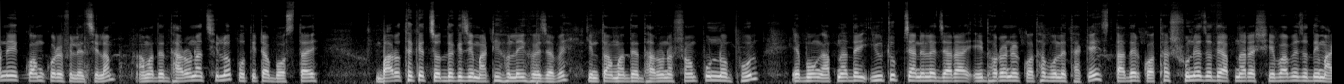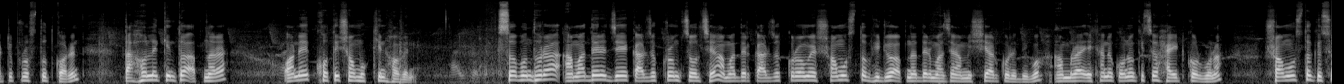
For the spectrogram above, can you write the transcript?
অনেক কম করে ফেলেছিলাম। আমাদের ধারণা ছিল প্রতিটা বস্তায় বারো থেকে চোদ্দ কেজি মাটি হলেই হয়ে যাবে, কিন্তু আমাদের ধারণা সম্পূর্ণ ভুল এবং আপনাদের ইউটিউব চ্যানেলে যারা এই ধরনের কথা বলে থাকে, তাদের কথা শুনে যদি আপনারা সেভাবে যদি মাটি প্রস্তুত করেন, তাহলে কিন্তু আপনারা অনেক ক্ষতির সম্মুখীন হবেন। সো বন্ধুরা, আমাদের যে কার্যক্রম চলছে, আমাদের কার্যক্রমের সমস্ত ভিডিও আপনাদের মাঝে আমি শেয়ার করে দিব। আমরা এখানে কোনো কিছু হাইট করব না। সমস্ত কিছু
